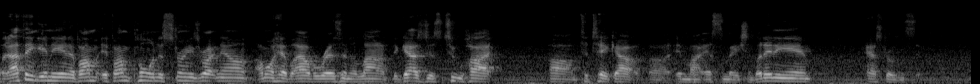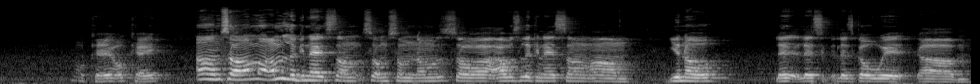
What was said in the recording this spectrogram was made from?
But I think in the end, if I'm if I'm pulling the strings right now, I'm gonna have Alvarez in the lineup. The guy's just too hot um, to take out uh, in my estimation. But in the end, Astros in six. Okay, okay. Um, so I'm I'm looking at some some some numbers. So uh, I was looking at some um, you know, let, let's let's go with um,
